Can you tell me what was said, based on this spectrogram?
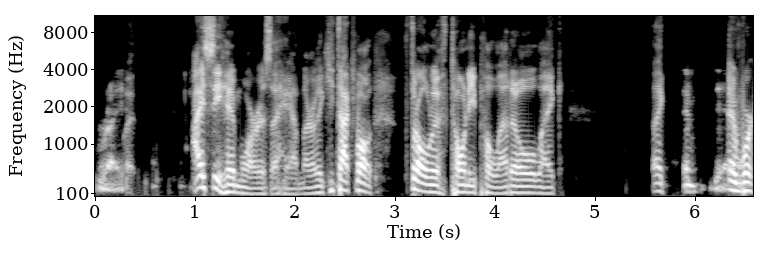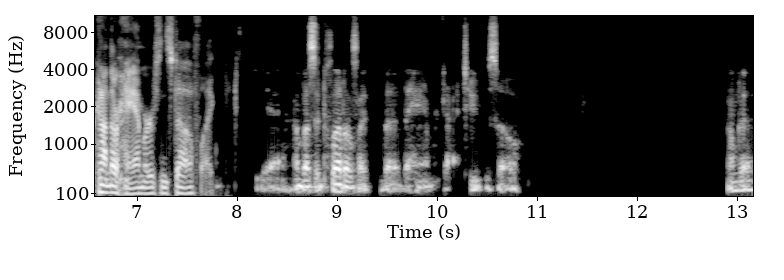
Right. But I see him more as a handler. Like he talked about throwing with Tony Paletto, like like and, yeah. and working on their hammers and stuff. Like yeah, to say Paletto's like the, the hammer guy too. So okay,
